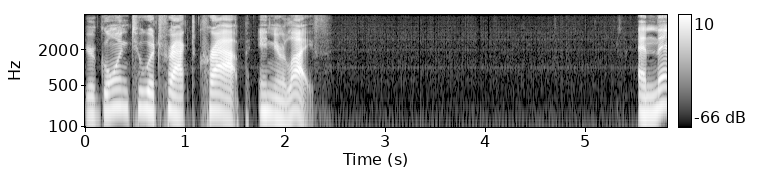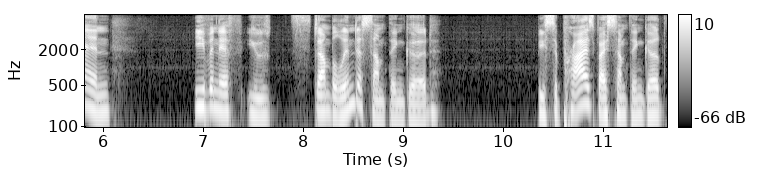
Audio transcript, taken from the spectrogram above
you're going to attract crap in your life. And then, even if you stumble into something good, be surprised by something good,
